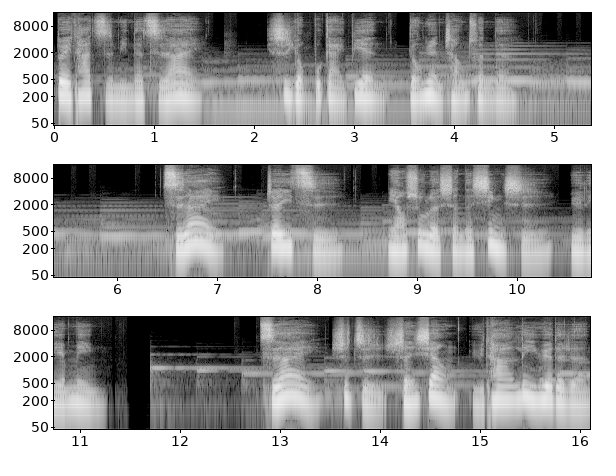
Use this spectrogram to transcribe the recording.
对他子民的慈爱是永不改变、永远长存的。慈爱这一词，描述了神的信实与怜悯。慈爱是指神向与他立约的人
